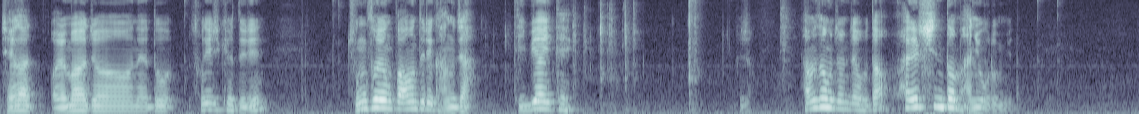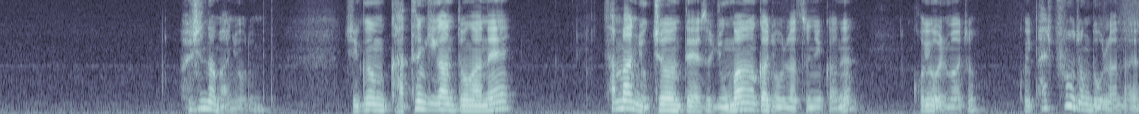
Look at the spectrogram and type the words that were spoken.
제가 얼마 전에도 소개시켜 드린 중소형 파운드리 강자 DBI텍 그죠? 삼성전자보다 훨씬 더 많이 오릅니다. 훨씬 더 많이 오릅니다. 지금 같은 기간 동안에 36,000원대에서 6만 원까지 올랐으니까는 거의 얼마죠? 거의 80% 정도 올랐나요?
